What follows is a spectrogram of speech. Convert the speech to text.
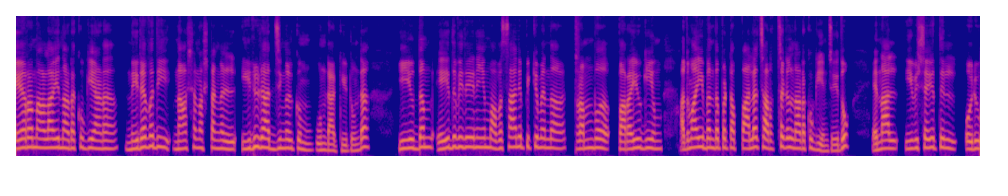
ഏറെ നാളായി നടക്കുകയാണ്. നിരവധി നാശനഷ്ടങ്ങൾ ഇരു രാജ്യങ്ങൾക്കും ഉണ്ടാക്കിയിട്ടുണ്ട്. ഈ യുദ്ധം ഏത് വിധേനയും അവസാനിപ്പിക്കുമെന്ന് ട്രംപ് പറയുകയും അതുമായി ബന്ധപ്പെട്ട പല ചർച്ചകൾ നടക്കുകയും ചെയ്തു. എന്നാൽ ഈ വിഷയത്തിൽ ഒരു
